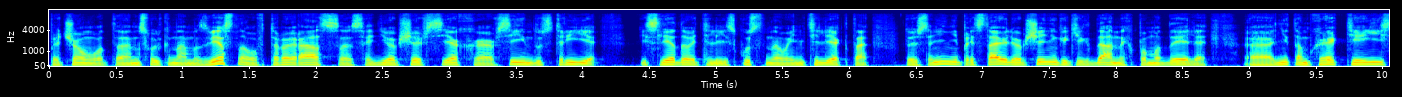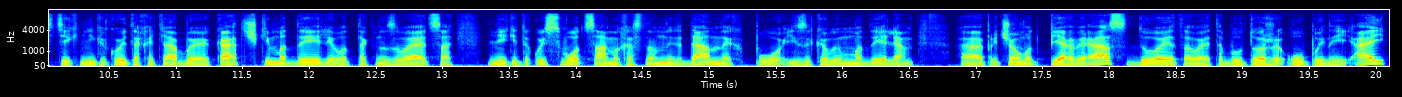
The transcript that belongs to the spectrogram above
Причем, вот, э, насколько нам известно, во второй раз э, среди вообще всех, э, всей индустрии исследователей искусственного интеллекта. То есть они не представили вообще никаких данных по модели, ни там характеристик, ни какой-то хотя бы карточки модели, вот так называется, некий такой свод самых основных данных по языковым моделям. Причем вот первый раз до этого это был тоже OpenAI,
